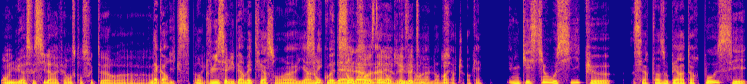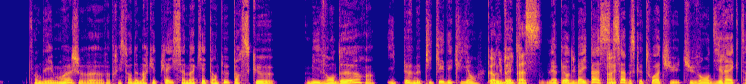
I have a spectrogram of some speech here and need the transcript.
on lui associe la référence constructeur euh, D'accord. X. Donc lui, ça lui permet de faire son euh, il y a un make modèle son cross derrière, du, exactement. Lors, du search. OK. Une question aussi que certains opérateurs posent, c'est attendez, moi je votre histoire de marketplace, ça m'inquiète un peu parce que mes vendeurs, ils peuvent me piquer des clients. Peur du bypass. La peur du bypass, c'est ça, parce que toi, tu, tu vends en direct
